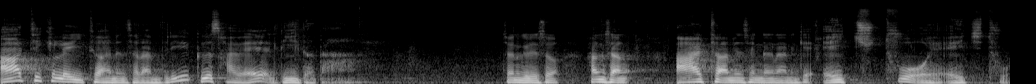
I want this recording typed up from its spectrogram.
articulate 하는 사람들이 그 사회의 리더다. 저는 그래서 항상 art 하면 생각나는 게 H2O예요. H2O.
